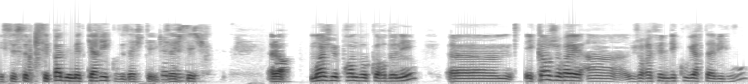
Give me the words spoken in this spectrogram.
Et ce n'est pas des mètres carrés que vous achetez. Vous achetez. Alors, moi, je vais prendre vos coordonnées. Euh, et quand j'aurai fait une découverte avec vous,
